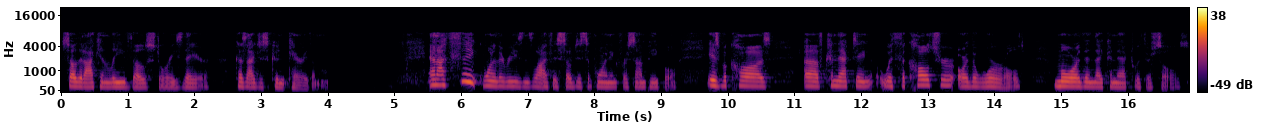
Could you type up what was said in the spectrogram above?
so that I can leave those stories there because I just couldn't carry them all. And I think one of the reasons life is so disappointing for some people is because of connecting with the culture or the world more than they connect with their souls.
